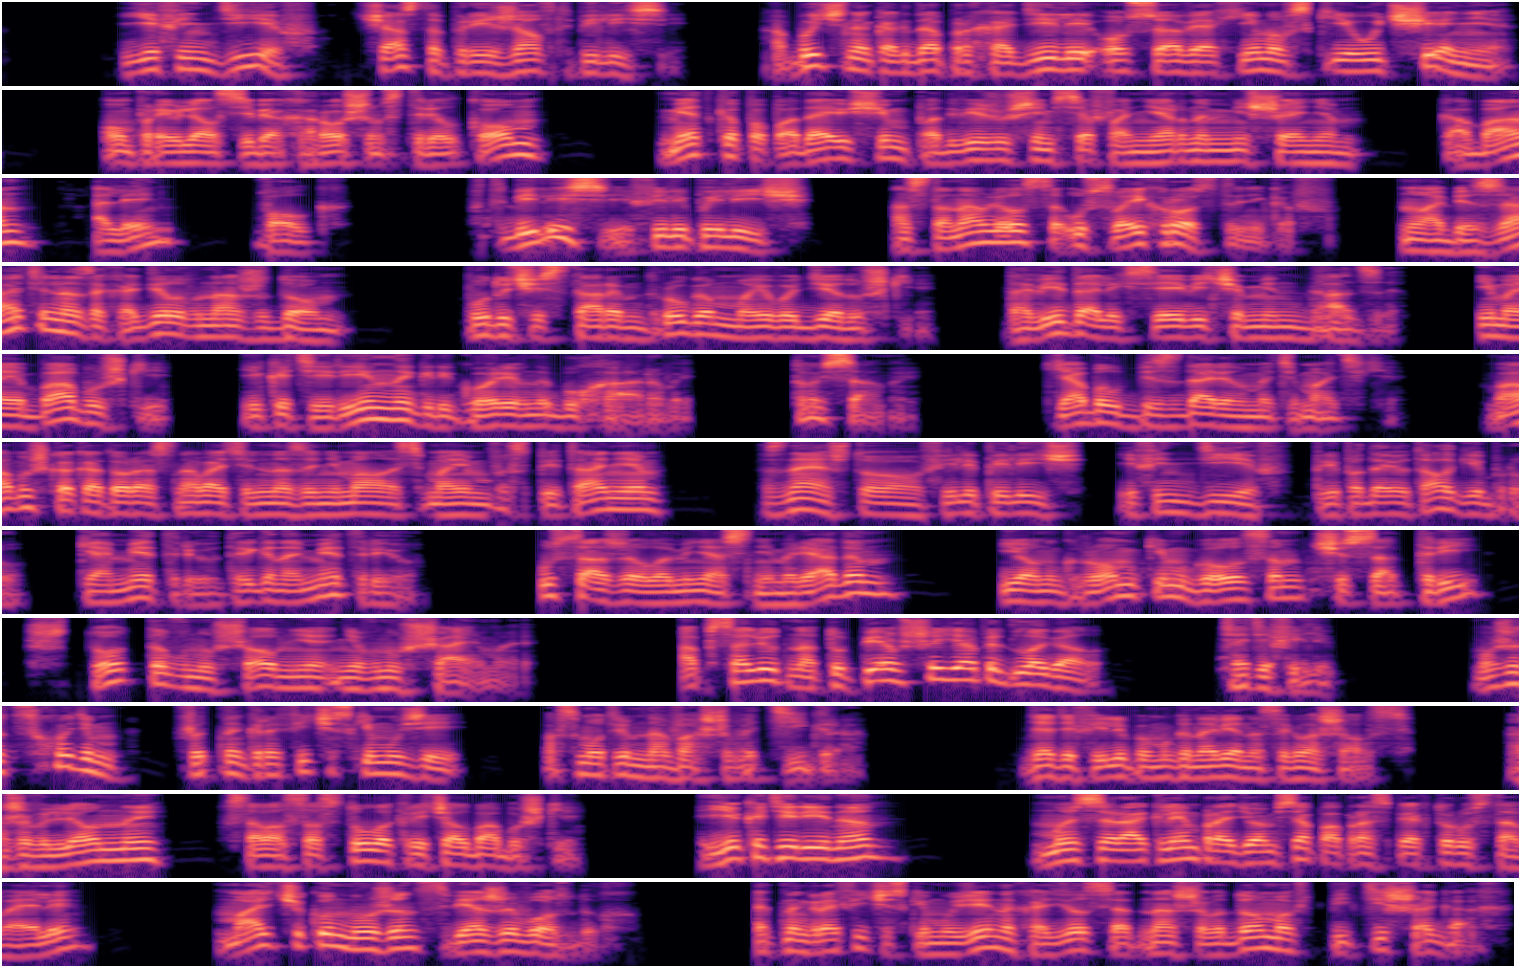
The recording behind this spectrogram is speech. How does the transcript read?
Ефендиев часто приезжал в Тбилиси. Обычно, когда проходили осавиахимовские учения, он проявлял себя хорошим стрелком, метко попадающим по движущимся фанерным мишеням. Кабан, олень, волк. В Тбилиси Филипп Ильич останавливался у своих родственников, но обязательно заходил в наш дом, будучи старым другом моего дедушки, Давида Алексеевича Миндадзе, и моей бабушки Екатерины Григорьевны Бухаровой, той самой. Я был бездарен в математике. Бабушка, которая основательно занималась моим воспитанием, зная, что Филипп Ильич Ефендиев преподает алгебру, геометрию, тригонометрию, усаживала меня с ним рядом, и он громким голосом часа три что-то внушал мне невнушаемое. Абсолютно тупевший я предлагал. «Дядя Филипп, может, сходим в этнографический музей, посмотрим на вашего тигра?» Дядя Филипп мгновенно соглашался. Оживленный, вставал со стула, кричал бабушке. «Екатерина, мы с Ираклием пройдемся по проспекту Руставели. Мальчику нужен свежий воздух». Этнографический музей находился от нашего дома в пяти шагах.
